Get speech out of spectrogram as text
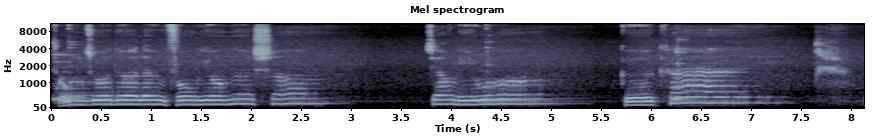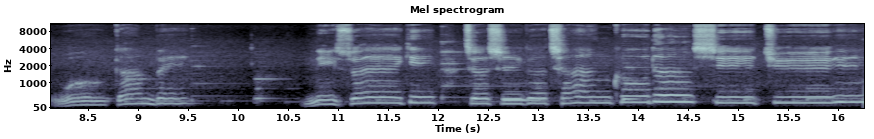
同桌的人蜂拥而上，将你我隔开。我干杯。你随意，这是个残酷的喜剧。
